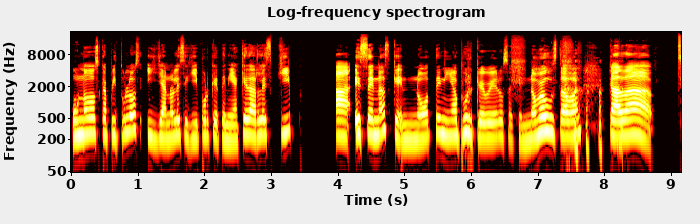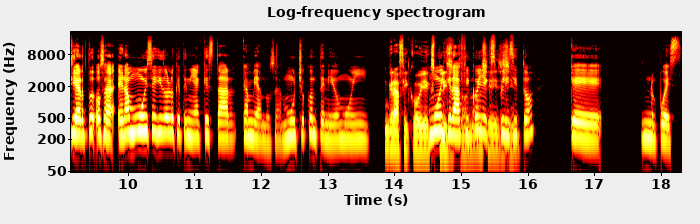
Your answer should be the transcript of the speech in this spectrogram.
uno o dos capítulos y ya no le seguí porque tenía que darle skip a escenas que no tenía por qué ver, o sea, que no me gustaban. Cada cierto, o sea, era muy seguido lo que tenía que estar cambiando, o sea, mucho contenido muy gráfico y explícito. Muy gráfico y explícito que pues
